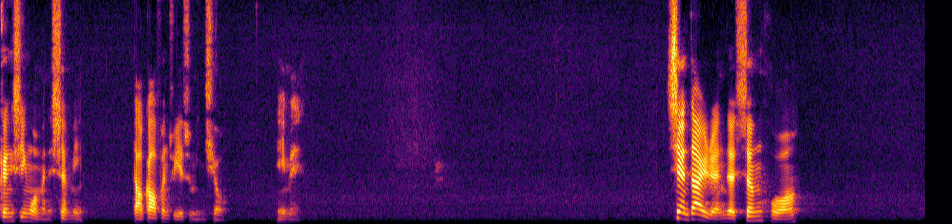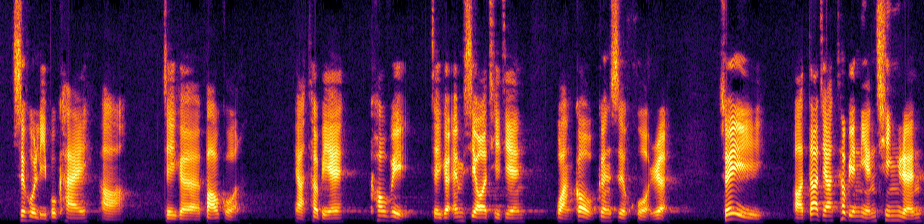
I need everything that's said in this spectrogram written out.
更新我们的生命。祷告，奉主耶稣名求，Amen。现代人的生活似乎离不开啊这个包裹呀，特别 COVID 这个 MCO 期间，网购更是火热，所以啊，大家特别年轻人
